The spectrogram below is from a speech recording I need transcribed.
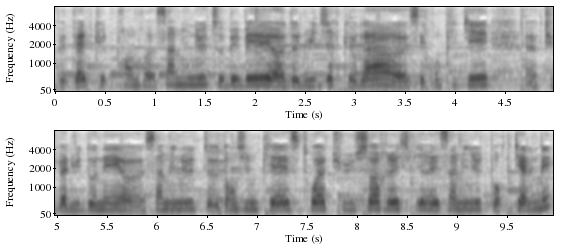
peut-être que de prendre 5 minutes bébé, de lui dire que là c'est compliqué, tu vas lui donner 5 euh, minutes dans une pièce, toi tu sors respirer 5 minutes pour te calmer,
